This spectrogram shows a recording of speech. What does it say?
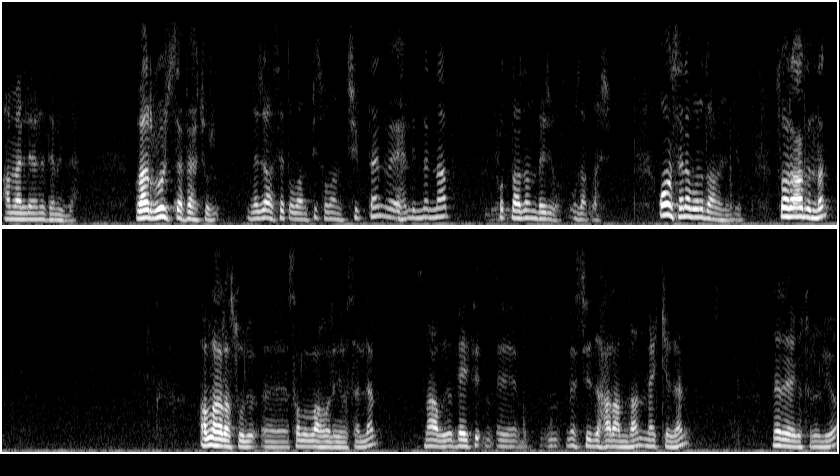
Amellerini temizle. Ve rucse fehcur. Necaset olan, pis olan çiftten ve ehlinden ne yap? Putlardan beri ol. Uzaklaş. 10 sene bunu davet ediyor. Sonra ardından Allah Resulü e, sallallahu aleyhi ve sellem ne yapıyor? E, Mescid-i Haram'dan, Mekke'den nereye götürülüyor?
